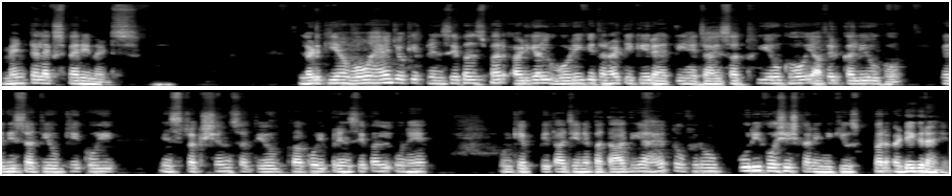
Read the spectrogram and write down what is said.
mental experiments लड़कियाँ वो हैं जो कि प्रिंसिपल्स पर अड़ियल घोड़ी की तरह टिकी रहती हैं, चाहे सतयुग हो या फिर कलयुग हो। यदि सतयुग की कोई इंस्ट्रक्शन सतयुग का कोई प्रिंसिपल उन्हें, उनके पिताजी ने बता दिया है तो फिर वो पूरी कोशिश करेंगे कि उस पर अडिग रहें,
